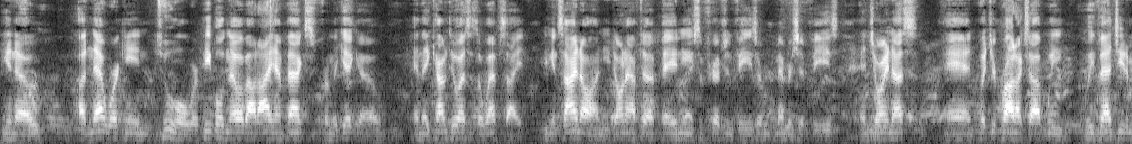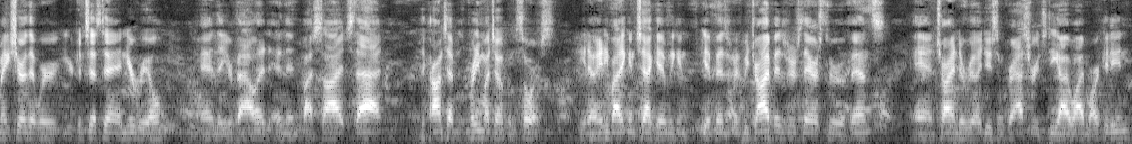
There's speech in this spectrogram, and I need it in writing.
you know, a networking tool where people know about iHempX from the get go, and they come to us as a website you can sign on. You don't have to pay any subscription fees or membership fees, and join us and put your products up. We we vet you to make sure that we're you're consistent and you're real, and that you're valid. And then besides that, the concept is pretty much open source. You know, anybody can check it. We can get visitors. We drive visitors there through events and trying to really do some grassroots DIY marketing.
